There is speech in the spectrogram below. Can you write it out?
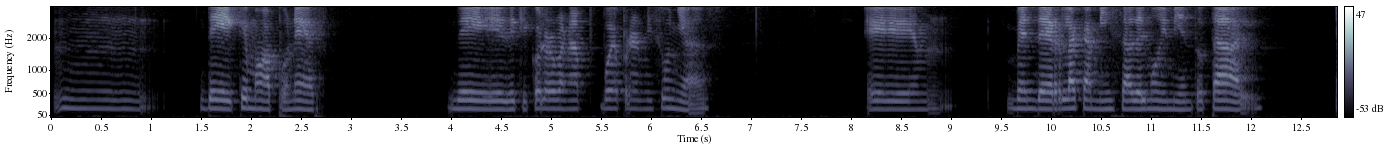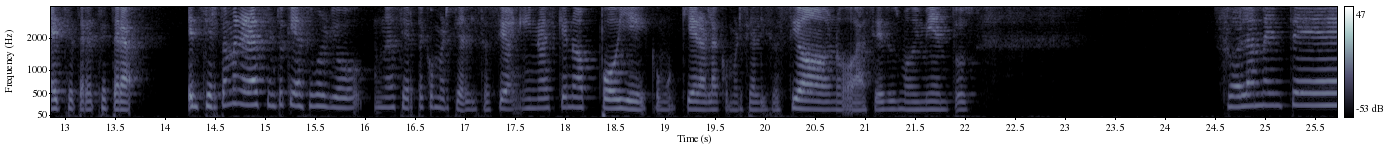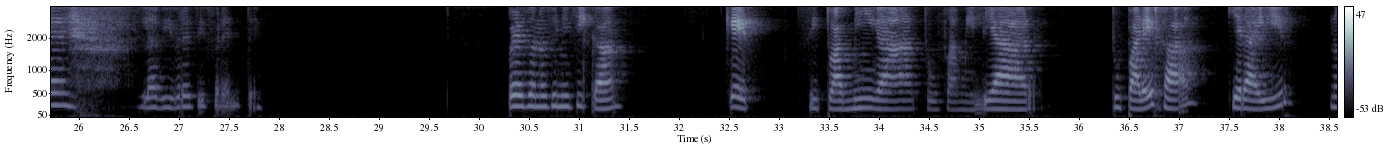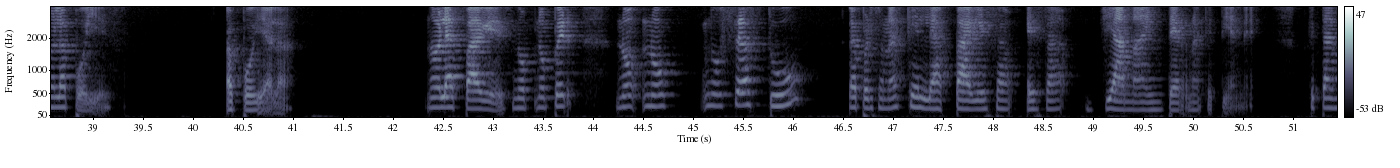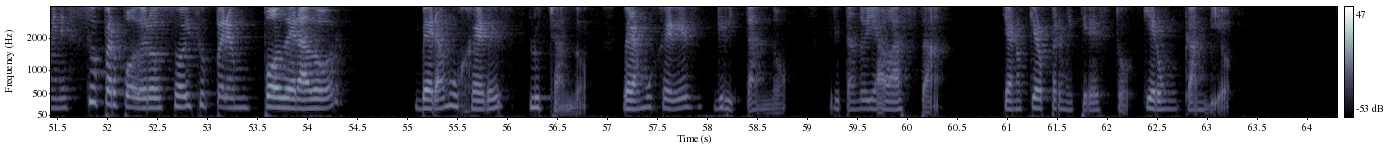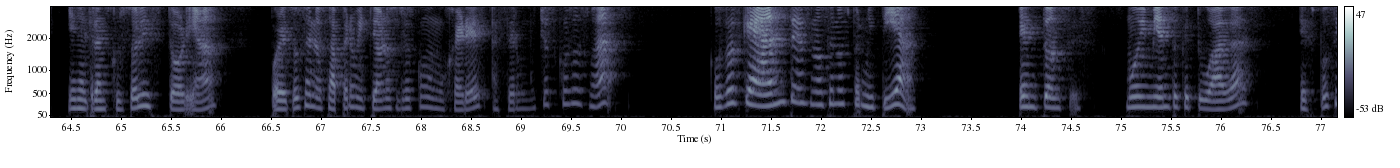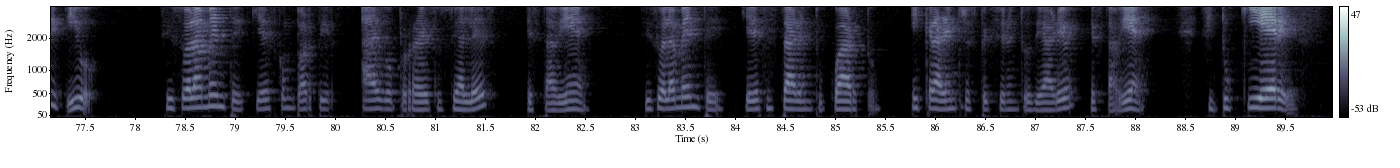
mm, de qué me voy a poner, de, de qué color van a, voy a poner mis uñas, em, vender la camisa del movimiento tal, etcétera, etcétera. En cierta manera siento que ya se volvió una cierta comercialización y no es que no apoye como quiera la comercialización o hacia esos movimientos. Solamente la vibra es diferente. Pero eso no significa que si tu amiga, tu familiar, tu pareja quiera ir, no la apoyes. Apóyala no le apagues, no, no, no, no, no seas tú la persona que le apague esa, esa llama interna que tiene. Que también es súper poderoso y súper empoderador ver a mujeres luchando, ver a mujeres gritando, gritando ya basta, ya no quiero permitir esto, quiero un cambio. Y en el transcurso de la historia, por eso se nos ha permitido a nosotros como mujeres hacer muchas cosas más cosas que antes no se nos permitía. Entonces, movimiento que tú hagas es positivo. Si solamente quieres compartir algo por redes sociales, está bien. Si solamente quieres estar en tu cuarto y crear introspección en tu diario, está bien. Si tú quieres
